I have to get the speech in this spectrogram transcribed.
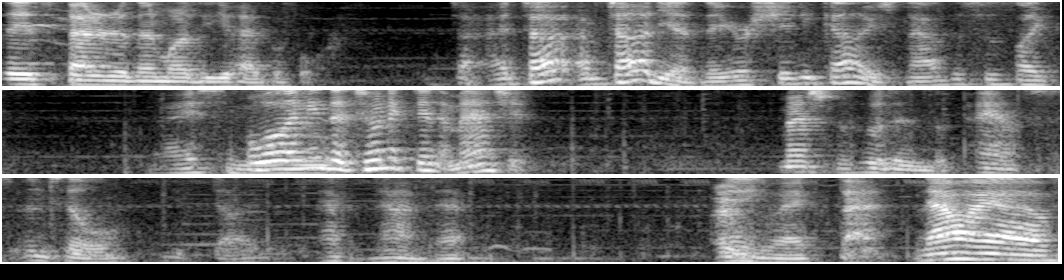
it's better than what you had before. T- I tell, I'm telling you, they were shitty colors. Now this is like nice and. Well, I mean, the tunic didn't match it. Matched the hood and the pants until you died. Now I'm Batman. Anyway, now I have.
